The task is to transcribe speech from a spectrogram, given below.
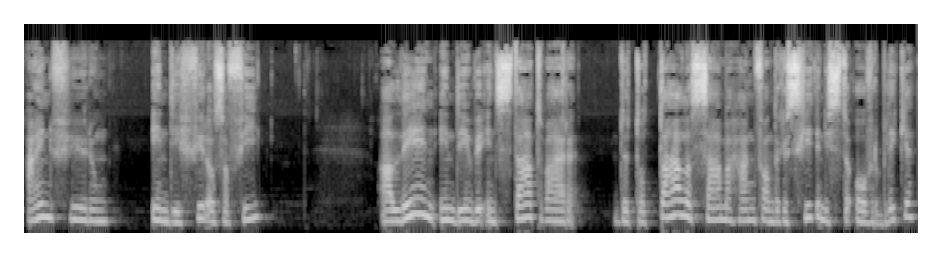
Einführung in die filosofie: Alleen indien we in staat waren de totale samenhang van de geschiedenis te overblikken,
